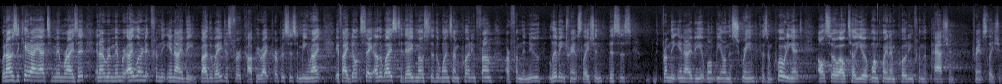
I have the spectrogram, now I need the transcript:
When I was a kid, I had to memorize it, and I remember I learned it from the NIV. By the way, just for copyright purposes and being right, if I don't say otherwise, today most of the ones I'm quoting from are from the New Living Translation. This is from the NIV. It won't be on the screen because I'm quoting it. Also, I'll tell you at one point I'm quoting from the Passion Translation.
